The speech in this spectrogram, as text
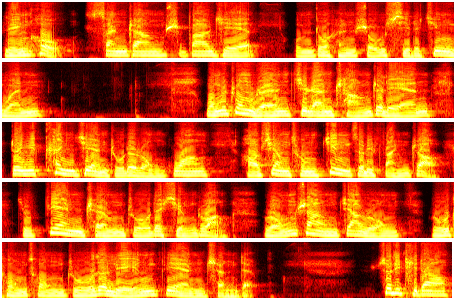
林后三章十八节，我们都很熟悉的经文。我们众人既然敞着脸，对于看见主的荣光，好像从镜子里反照。就变成竹的形状，荣上加荣，如同从竹的灵变成的。这里提到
